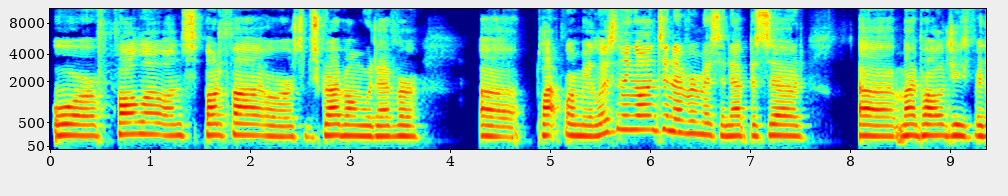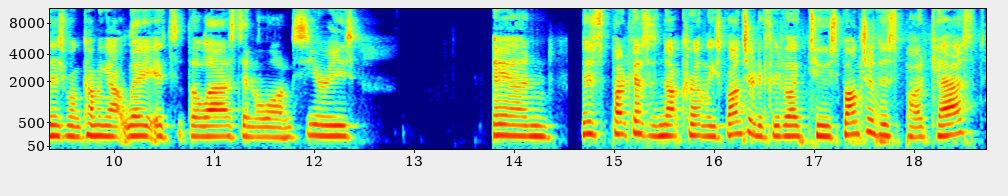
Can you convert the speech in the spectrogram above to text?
or follow on Spotify or subscribe on whatever uh, platform you're listening on to never miss an episode. Uh, my apologies for this one coming out late. It's the last in a long series. And this podcast is not currently sponsored. If you'd like to sponsor this podcast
